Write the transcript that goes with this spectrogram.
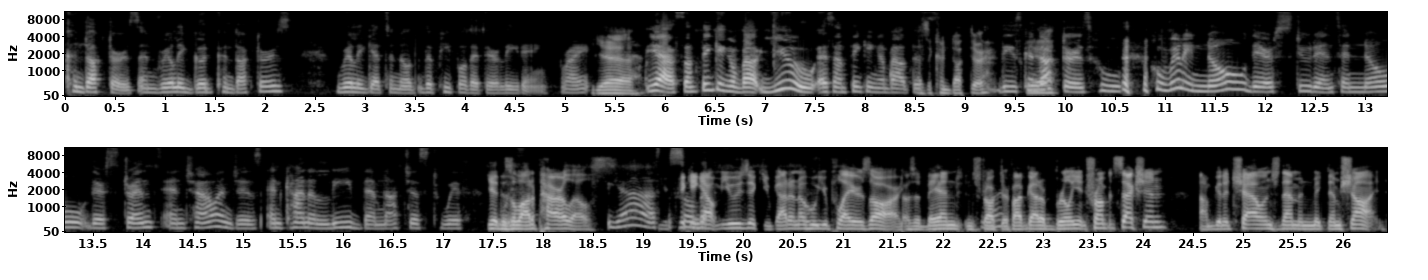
conductors and really good conductors really get to know the people that they're leading, right? Yeah. Yes, I'm thinking about you as I'm thinking about this as a conductor. These conductors yeah. who who really know their students and know their strengths and challenges and kind of lead them not just with Yeah, there's with, a lot of parallels. Yeah. You're picking so that, out music, you've got to know who your players are. As a band instructor, right. if I've got a brilliant trumpet section, I'm going to challenge them and make them shine.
